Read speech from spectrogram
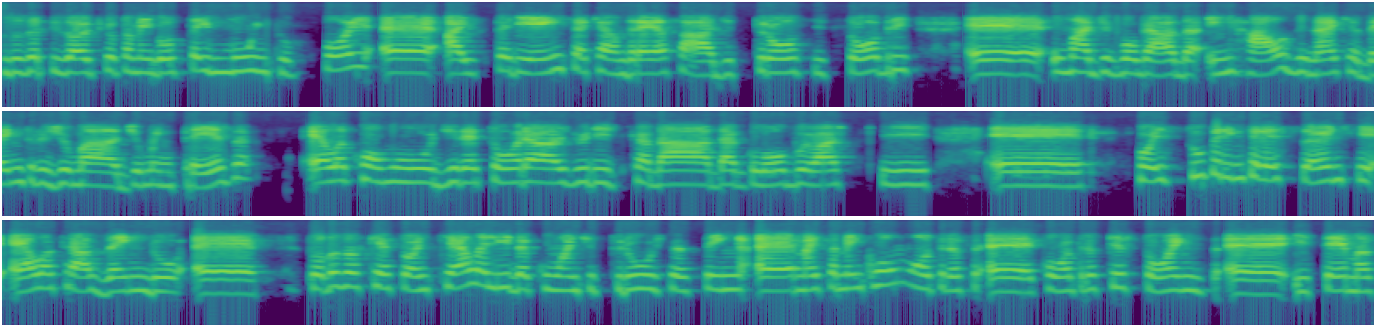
dos episódios que eu também gostei muito foi é, a experiência que a Andrea Saad trouxe sobre é, uma advogada in-house, né, que é dentro de uma, de uma empresa. Ela, como diretora jurídica da, da Globo, eu acho que é, foi super interessante ela trazendo é, todas as questões que ela lida com antitruste, assim, é, mas também com outras, é, com outras questões é, e temas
